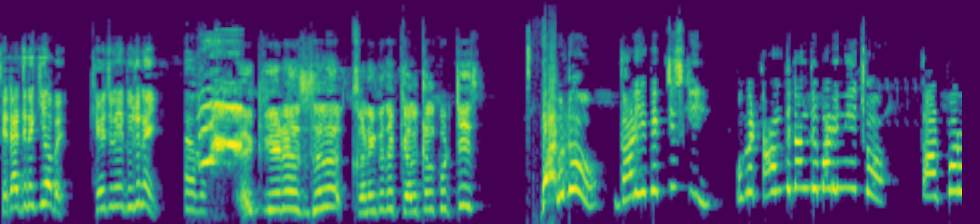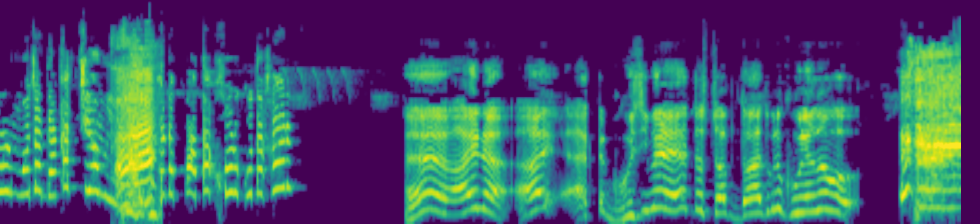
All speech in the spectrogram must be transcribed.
সেটা জেনে কি হবে? খেয়ে চলে দুজনেই? কে রে শালা? কানে কানে ক্যালকাল করছিস? ফুটো দাঁড়িয়ে দেখছিস কি? ওকে টানতে টানতে বাড়ি নিয়েছ তারপর ওর মজা দেখাচ্ছি আমি। একটা পাতা খড় কোথাকার? হ্যাঁ আয় না আয় একটা ঘুষি মেরে তো সব দাঁতগুলো খুলে দেবো।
